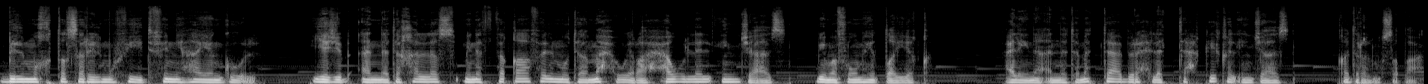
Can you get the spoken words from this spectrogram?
بالمختصر المفيد في النهاية نقول يجب أن نتخلص من الثقافة المتمحورة حول الإنجاز بمفهومه الضيق. علينا أن نتمتع برحلة تحقيق الإنجاز قدر المستطاع.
